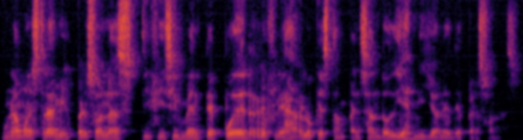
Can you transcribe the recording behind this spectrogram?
una muestra de 1000 personas difícilmente puede reflejar lo que están pensando 10 millones de personas.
